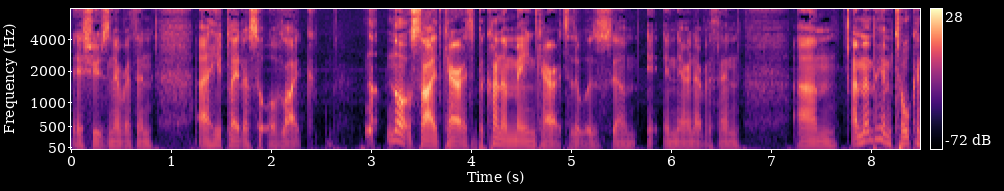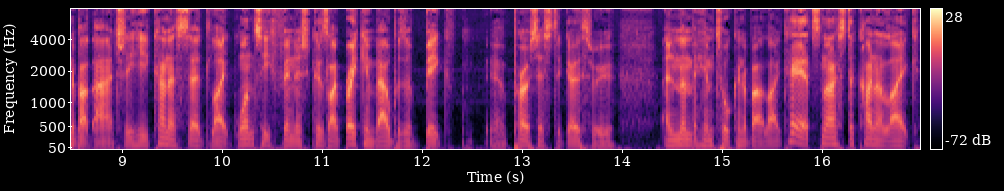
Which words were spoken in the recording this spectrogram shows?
issues and everything. Uh, he played a sort of like not not side character, but kind of main character that was um, in there and everything. Um, I remember him talking about that actually. He kind of said like once he finished, because like Breaking Bad was a big you know, process to go through. And I remember him talking about like, hey, it's nice to kind of like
